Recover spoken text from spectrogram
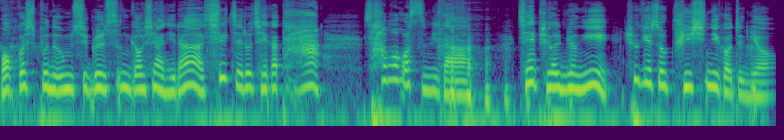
먹고 싶은 음식을 쓴 것이 아니라 실제로 제가 다 사 먹었습니다. 제 별명이 휴게소 귀신이거든요.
